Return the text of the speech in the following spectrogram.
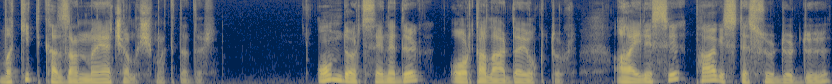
vakit kazanmaya çalışmaktadır. 14 senedir ortalarda yoktur. Ailesi Paris'te sürdürdüğü,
